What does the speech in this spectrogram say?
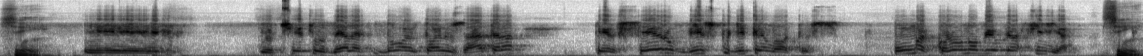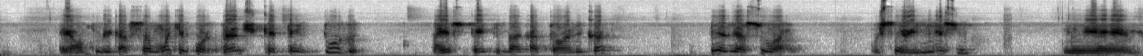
Sim. E, e o título dela é Dom Antônio Zátera, terceiro bispo de Pelotas. Uma cronobiografia. Sim. É uma publicação muito importante que tem tudo a respeito da católica, desde a sua, o seu início E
